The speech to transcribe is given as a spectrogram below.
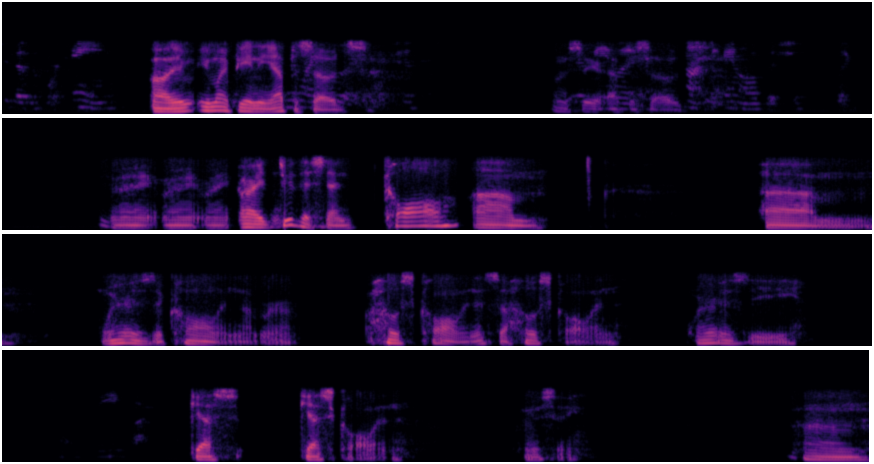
2014. Oh, you, you might be in the episodes. it's Let me see your episodes. It's not channels. It's just Right, right, right. All right, do this then. Call. Um. Um. Where is the call-in number? Host call-in. That's a host call-in. Where is the guest guest call-in? Let me see. Um.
